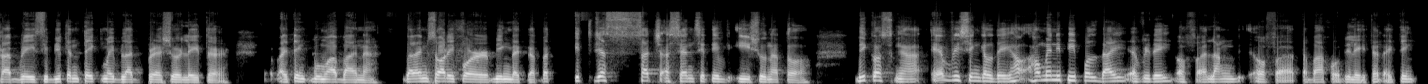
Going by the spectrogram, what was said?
abrasive. You can take my blood pressure later. I think bumaba na. But I'm sorry for being like that. But it's just such a sensitive issue na to. Because nga, every single day, how, how many people die every day of uh, lung, of uh, tobacco related? I think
